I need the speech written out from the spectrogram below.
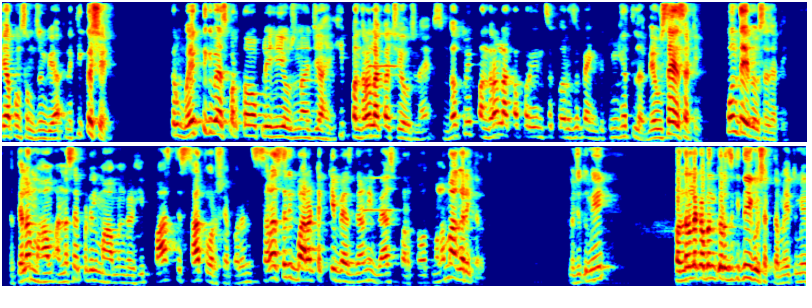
ही आपण समजून घेऊया. नक्की कशी आहे? तर वैयक्तिक व्याज परतावा आपली ही योजना जी आहे ही पंधरा लाखाची योजना आहे. समजा तुम्ही पंधरा लाखापर्यंतचं कर्ज बँकेतून घेतलं व्यवसायासाठी कोणत्याही व्यवसायासाठी तर त्याला महा अण्णासाहेब पटेल महामंडळ ही पाच ते सात वर्षापर्यंत सरासरी बारा टक्के व्याजदराने व्याज परतावा तुम्हाला माघारी करतं. म्हणजे तुम्ही पंधरा लाखापर्यंत कर्ज कितीही घेऊ शकता. म्हणजे तुम्ही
